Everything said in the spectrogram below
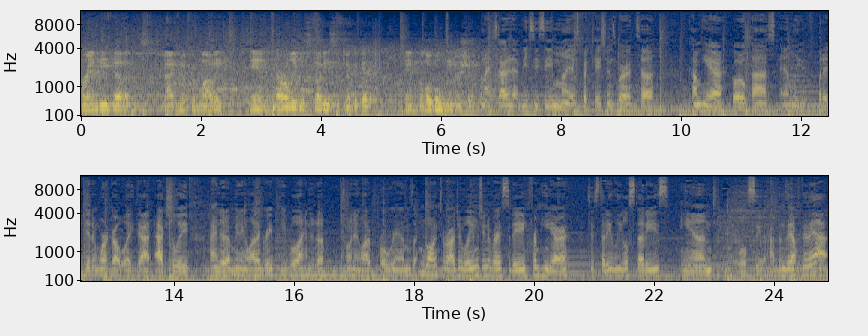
Brandy Evans, magna cum laude, and paralegal studies certificate and global leadership. When I started at BCC, my expectations were to come here, go to class, and leave. But it didn't work out like that. Actually, I ended up meeting a lot of great people. I ended up joining a lot of programs. I'm going to Roger Williams University from here, to study legal studies, and we'll see what happens after that.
